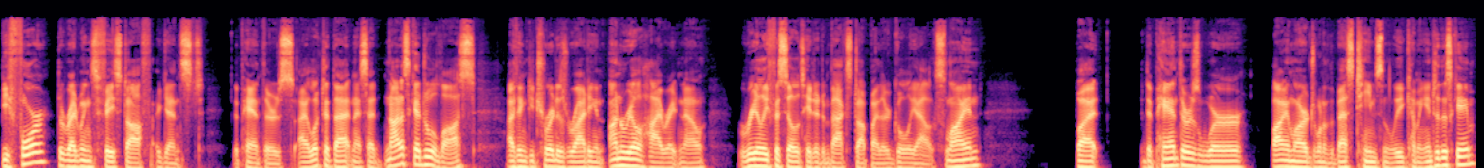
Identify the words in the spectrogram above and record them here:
Before the Red Wings faced off against the Panthers, I looked at that and I said, not a scheduled loss. I think Detroit is riding an unreal high right now, really facilitated and backstopped by their goalie, Alex Lyon. But the Panthers were, by and large, one of the best teams in the league coming into this game.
